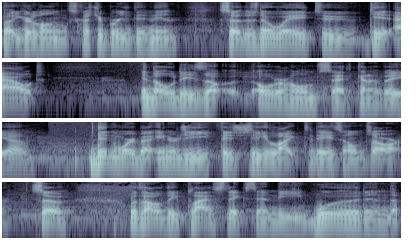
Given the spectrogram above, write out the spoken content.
but your lungs because you're breathing in. So there's no way to get out. In the old days, the older homes had kind of a um, didn't worry about energy efficiency like today's homes are. So with all the plastics and the wood and the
